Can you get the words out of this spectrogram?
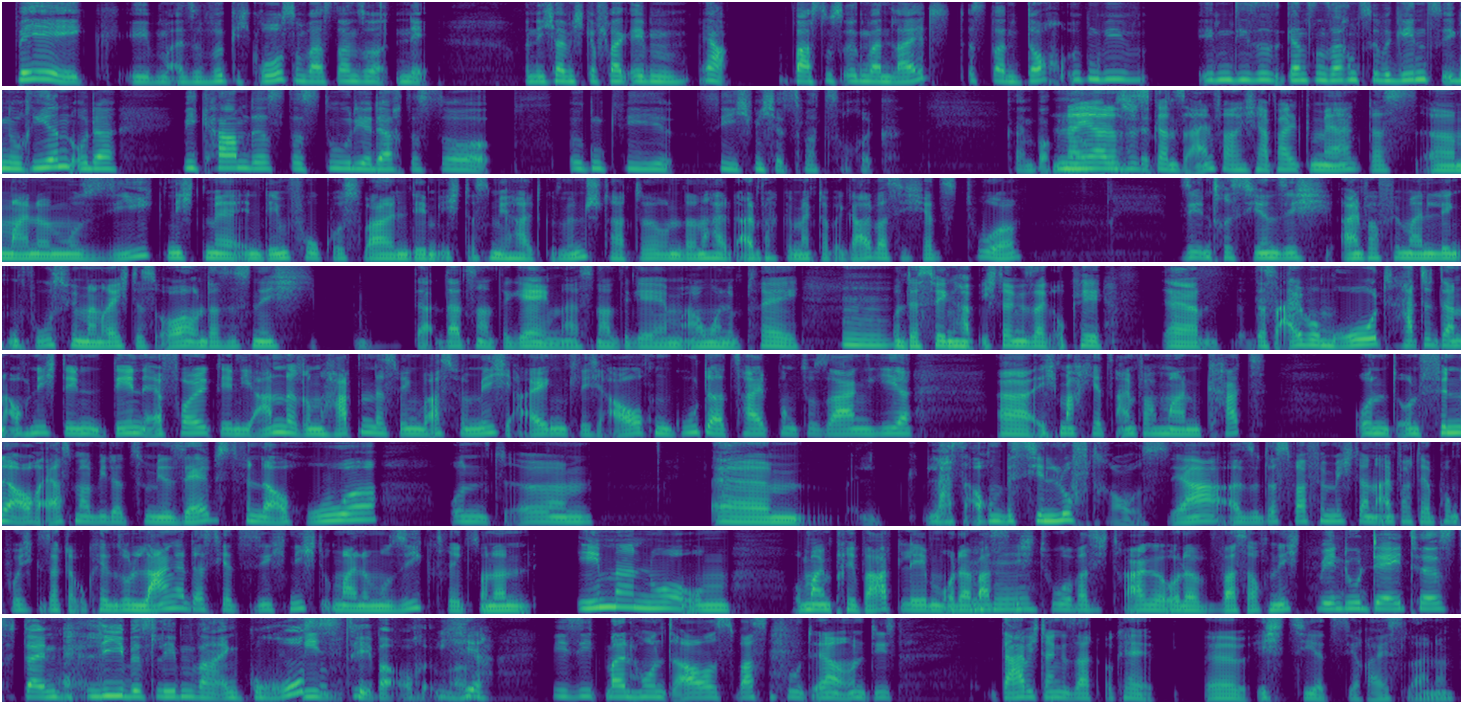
big eben, also wirklich groß und warst dann so, nee. Und ich habe mich gefragt, eben, ja, warst du es irgendwann leid, es dann doch irgendwie eben diese ganzen Sachen zu begehen, zu ignorieren? Oder wie kam das, dass du dir dachtest, so irgendwie ziehe ich mich jetzt mal zurück. Kein Bock mehr. Naja, das ist ganz einfach. Ich habe halt gemerkt, dass äh, meine Musik nicht mehr in dem Fokus war, in dem ich das mir halt gewünscht hatte. Und dann halt einfach gemerkt habe, egal was ich jetzt tue, sie interessieren sich einfach für meinen linken Fuß, für mein rechtes Ohr. Und das ist nicht, that's not the game. That's not the game I want to play. Mhm. Und deswegen habe ich dann gesagt, okay, ähm, das Album Rot hatte dann auch nicht den, den Erfolg, den die anderen hatten. Deswegen war es für mich eigentlich auch ein guter Zeitpunkt zu sagen, hier, äh, ich mache jetzt einfach mal einen Cut und, und finde auch erstmal wieder zu mir selbst, finde auch Ruhe und ähm, ähm, lass auch ein bisschen Luft raus. Ja, also das war für mich dann einfach der Punkt, wo ich gesagt habe, okay, solange das jetzt sich nicht um meine Musik dreht, sondern immer nur um um mein Privatleben oder mhm. was ich tue, was ich trage oder was auch nicht. Wen du datest, dein Liebesleben war ein großes wie, Thema auch immer. Ja, wie sieht mein Hund aus, was tut er und dies. Da habe ich dann gesagt, okay, äh, ich ziehe jetzt die Reißleine.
